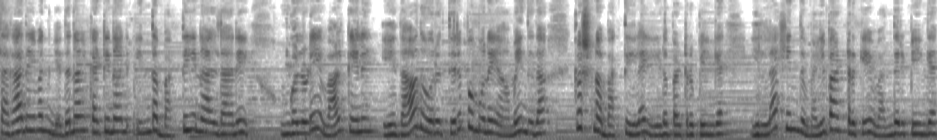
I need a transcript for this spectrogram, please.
சகாதேவன் எதனால் கட்டினான்? இந்த பக்தியினால் தானே உங்களுடைய வாழ்க்கையில ஏதாவது ஒரு திருப்பு முனை அமைந்துதான் கிருஷ்ண பக்தியில ஈடுபட்டிருப்பீங்க. இல்ல ஹிந்து வழிபாட்டிற்கே வந்திருப்பீங்க.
